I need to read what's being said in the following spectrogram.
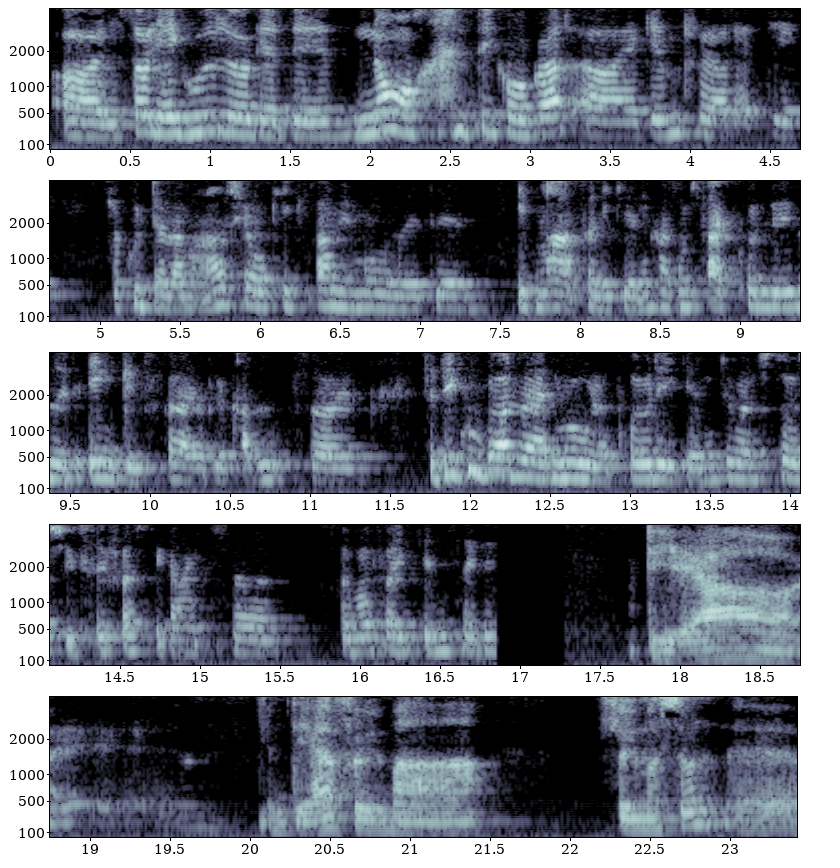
Og så vil jeg ikke udelukke, at øh, når det går godt og er gennemført, at det, så kunne det være meget sjovt at kigge frem imod et, øh, et maraton igen. Jeg har som sagt kun løbet et enkelt, før jeg blev gravid, så øh, så det kunne godt være et mål at prøve det igen. Det var en stor succes første gang, så, så hvorfor ikke gentage det? Det er, øh, det er at føle mig, føle mig sund, øh,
